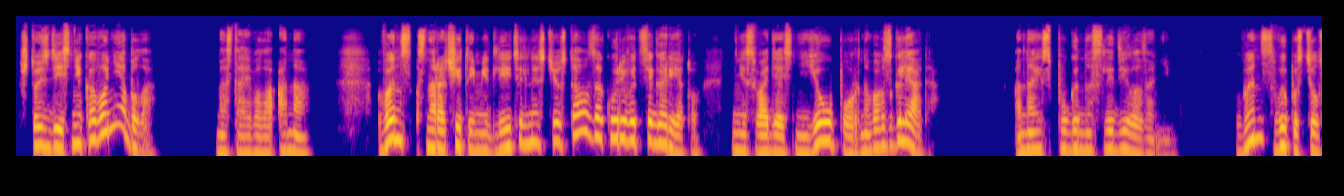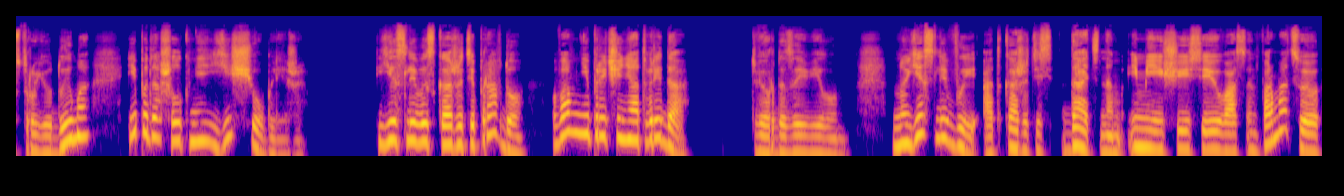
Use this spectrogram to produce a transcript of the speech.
что здесь никого не было, настаивала она. Венс с нарочитой медлительностью стал закуривать сигарету, не сводя с нее упорного взгляда. Она испуганно следила за ним. Венс выпустил струю дыма и подошел к ней еще ближе. Если вы скажете правду, вам не причинят вреда, твердо заявил он. Но если вы откажетесь дать нам имеющуюся у вас информацию,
